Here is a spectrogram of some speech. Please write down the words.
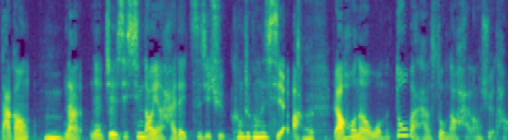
大纲，嗯，那那这些新导演还得自己去吭哧吭哧写吧，哎然后呢，我们都把他送到海浪学堂。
